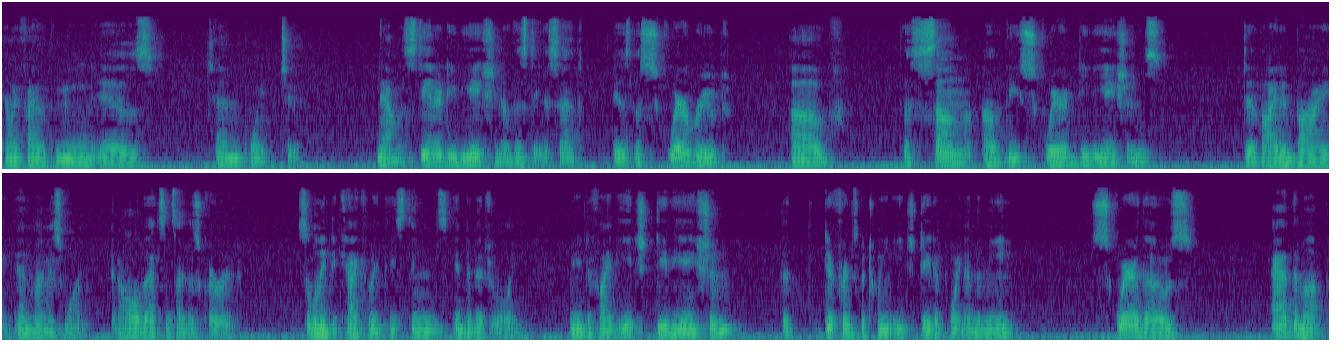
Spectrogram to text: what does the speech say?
and we find that the mean is 10.2. Now, the standard deviation of this data set is the square root of the sum of the squared deviations divided by n minus 1, and all that's inside the square root. So we'll need to calculate these things individually. We need to find each deviation, the, the difference between each data point and the mean, square those, add them up,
